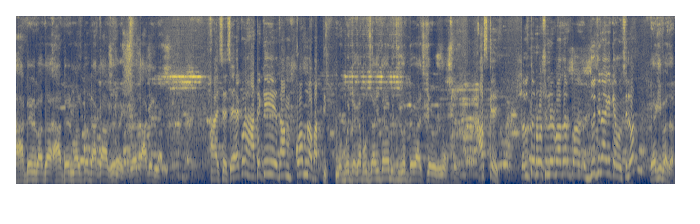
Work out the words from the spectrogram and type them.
হাটের বাজার হাটের মাল তো ঢাকা আসে নাই এটা আগের মাল। আচ্ছা আচ্ছা। এখন হাটে কি দাম কম না বাড়তি? নব্বই টাকা পঁচাশি টাকা বিক্রি করতে হবে আজকে রসুন আসলে আজকে? তাহলে তো রসুনের বাজার ক- দুই দিন আগে কেমন ছিল? একই বাজার।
